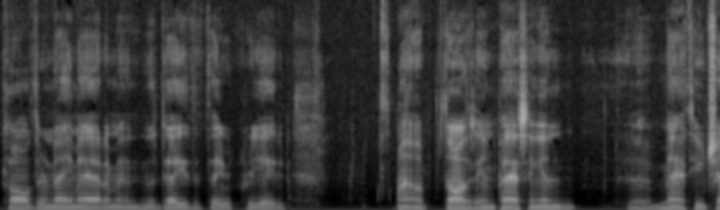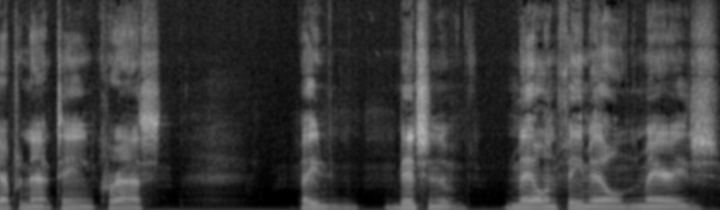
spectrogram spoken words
called their name Adam in the day that they were created. Uh, thought in passing in uh, Matthew chapter 19, Christ made mention of male and female marriage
